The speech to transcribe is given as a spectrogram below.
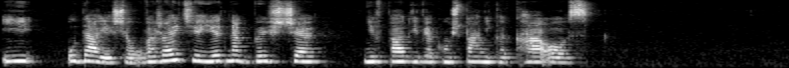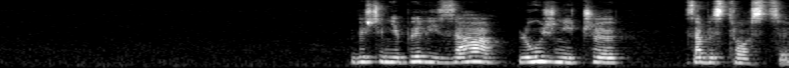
i udaje się. Uważajcie jednak, byście nie wpadli w jakąś panikę, chaos. Byście nie byli za luźni czy za bystroscy.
